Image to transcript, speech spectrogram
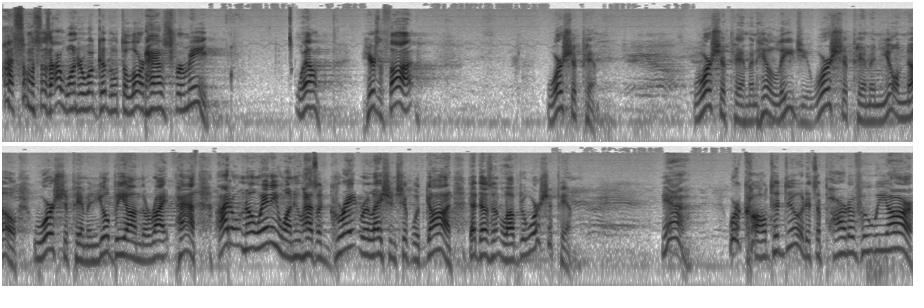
Uh, someone says, I wonder what, good, what the Lord has for me. Well, here's a thought worship Him. Worship Him and He'll lead you. Worship Him and you'll know. Worship Him and you'll be on the right path. I don't know anyone who has a great relationship with God that doesn't love to worship Him. Yeah. We're called to do it. It's a part of who we are.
